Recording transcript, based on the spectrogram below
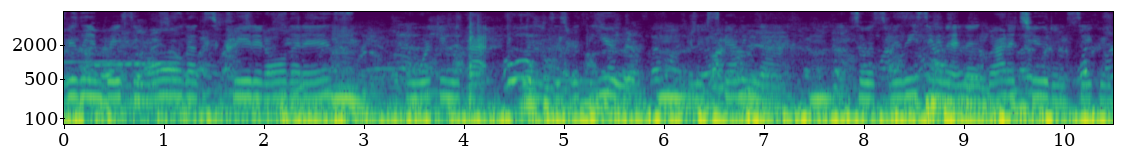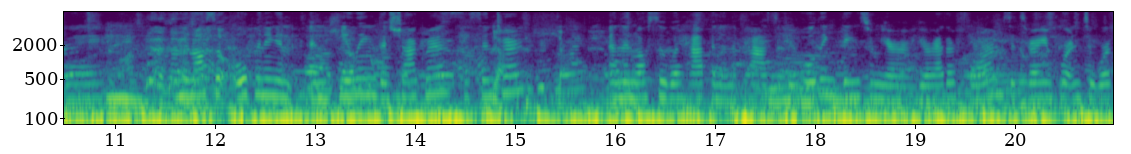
really embracing all that's created, all that is, and working with that what is with you, and expanding that. So it's releasing in a, in a gratitude and sacred way, and then also opening and, and healing the chakras, the center Yeah. and then also what happened in the past. If you're holding things from your, your other forms, it's very important to work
